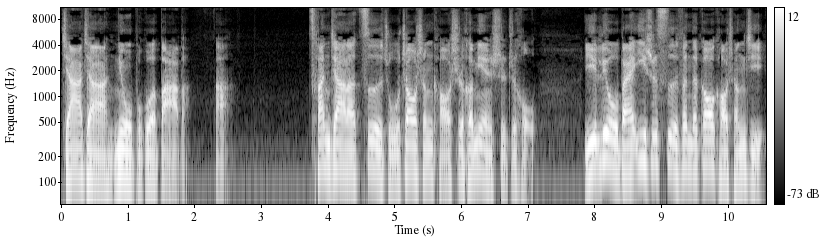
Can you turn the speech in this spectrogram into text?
佳佳拗不过爸爸啊！参加了自主招生考试和面试之后，以六百一十四分的高考成绩，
